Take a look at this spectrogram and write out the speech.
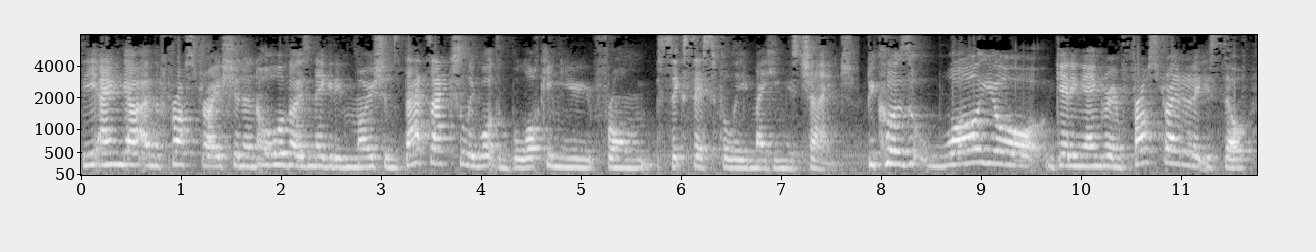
The anger and the frustration and all of those negative emotions, that's actually what's blocking you from successfully making this change. Because while you're getting angry and frustrated at yourself,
